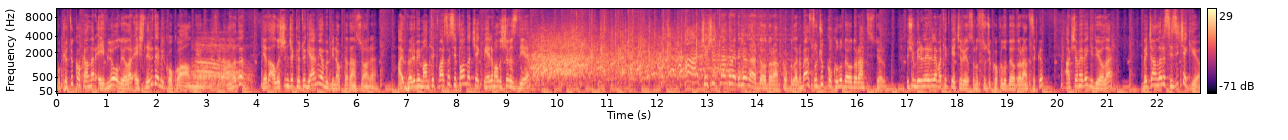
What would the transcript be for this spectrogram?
bu kötü kokanlar evli oluyorlar. Eşleri de bir koku almıyor mesela anladın? Ya da alışınca kötü gelmiyor mu bir noktadan sonra? Ay böyle bir mantık varsa sifon da çekmeyelim alışırız diye. Ha çeşitlendirebilirler deodorant kokularını. Ben sucuk kokulu deodorant istiyorum. Düşün birileriyle vakit geçiriyorsunuz sucuk kokulu deodorant sıkıp. Akşam eve gidiyorlar ve canları sizi çekiyor.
